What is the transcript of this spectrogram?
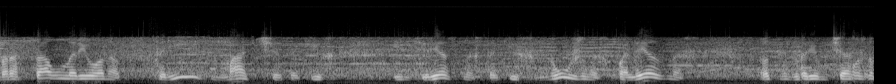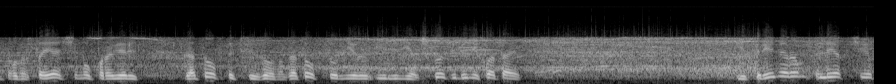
Бросал Ларионов. Три матча таких интересных, таких нужных, полезных. Вот мы говорим, часто можно по-настоящему проверить, готов ты к сезону, готов к турниру или нет. Что тебе не хватает? И тренерам легче,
